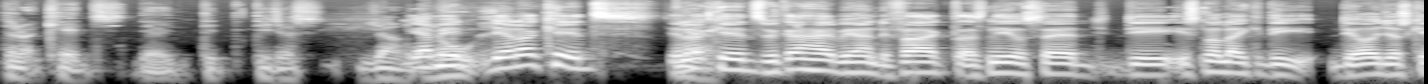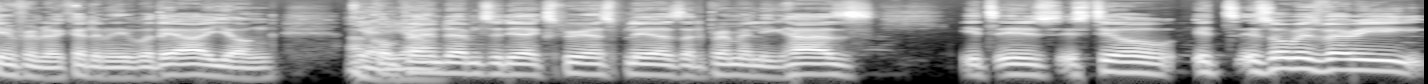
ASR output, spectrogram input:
they're not kids. They're they're just young. Yeah, I mean they're not kids. They're yeah. not kids. We can't hide behind the fact, as Neil said, the, it's not like the they all just came from the academy, but they are young. And yeah, comparing them to the experienced players that the Premier League has, it is it's still it's it's always very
